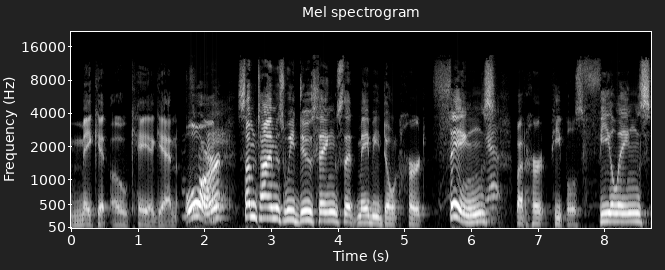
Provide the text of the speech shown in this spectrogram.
Make it okay again. or right. sometimes we do things that maybe don't hurt things, Yep. but hurt people's feelings,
